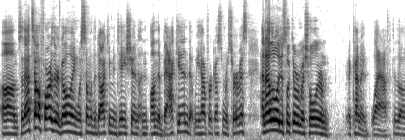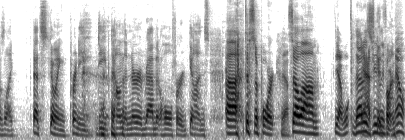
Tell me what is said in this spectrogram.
Um, so that's how far they're going with some of the documentation on, on the back end that we have for customer service. And I literally just looked over my shoulder and I kind of laughed because I was like, that's going pretty deep down the nerd rabbit hole for guns uh, to support. Yeah. So um, Yeah, well, that Yeah, is it's usually fun. fun. Now,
